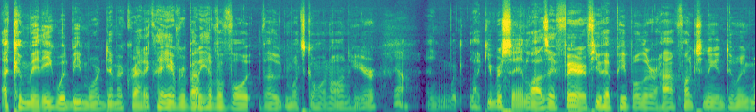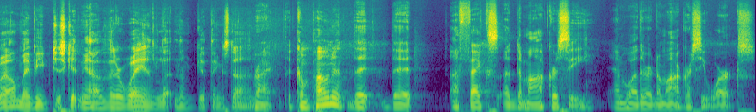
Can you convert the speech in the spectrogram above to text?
A committee would be more democratic. Hey, everybody have a vote, vote and what's going on here. Yeah. And like you were saying, laissez faire. If you have people that are high functioning and doing well, maybe just getting out of their way and letting them get things done. right. The component that that affects a democracy and whether a democracy works,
